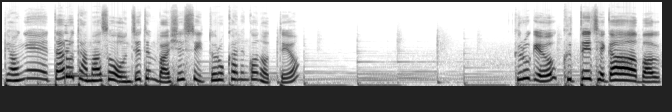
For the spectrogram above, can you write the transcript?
병에 따로 담아서 언제든 마실 수 있도록 하는 건 어때요? 그러게요. 그때 제가 막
